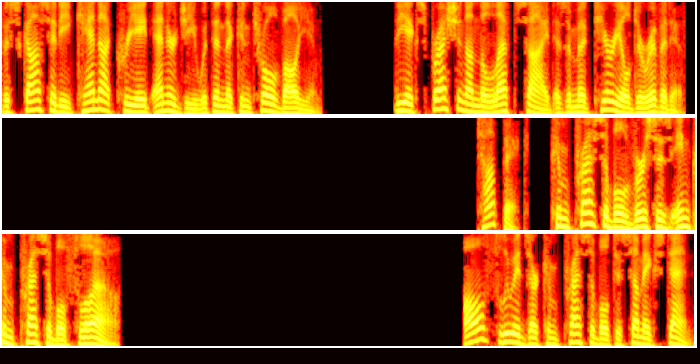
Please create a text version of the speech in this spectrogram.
Viscosity cannot create energy within the control volume. The expression on the left side is a material derivative. Topic: Compressible versus incompressible flow. All fluids are compressible to some extent,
